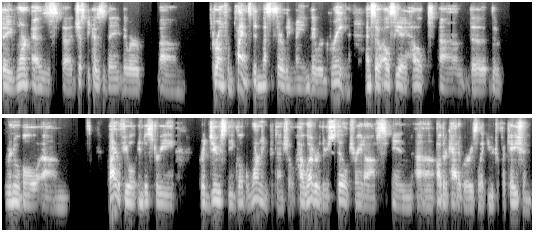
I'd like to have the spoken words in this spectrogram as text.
they weren't as uh, just because they they were um, grown from plants didn't necessarily mean they were green, and so LCA helped um, the the renewable um, biofuel industry reduce the global warming potential. However, there's still trade-offs in uh, other categories like eutrophication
